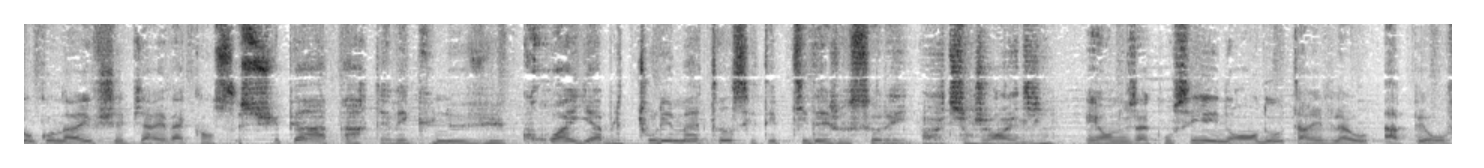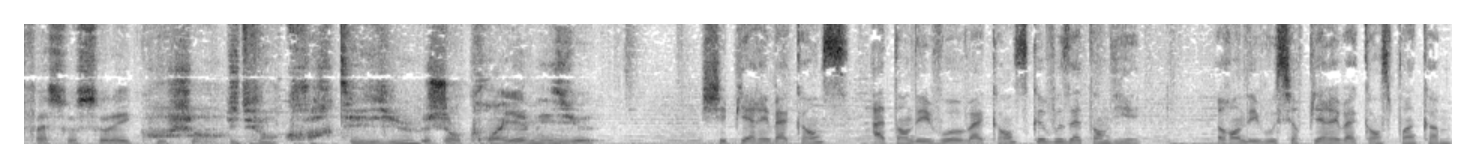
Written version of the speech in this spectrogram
Donc on arrive chez Pierre et Vacances. Super appart avec une vue croyable. Tous les matins, c'était petit déj au soleil. Ah tiens, j'aurais dit. Et on nous a conseillé une rando. T'arrives là-haut, apéro face au soleil couchant. Je devais en croire tes yeux. J'en croyais mes yeux. Chez Pierre et Vacances, attendez-vous aux vacances que vous attendiez. Rendez-vous sur pierreetvacances.com.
